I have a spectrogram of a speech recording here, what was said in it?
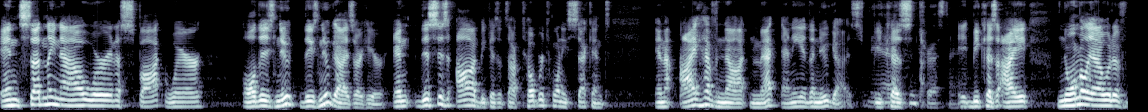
and suddenly now we're in a spot where all these new these new guys are here, and this is odd because it's October 22nd, and I have not met any of the new guys Yeah, because interesting. because I normally I would have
